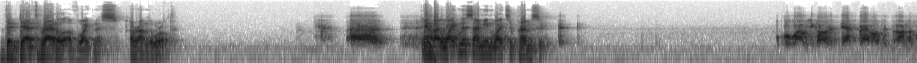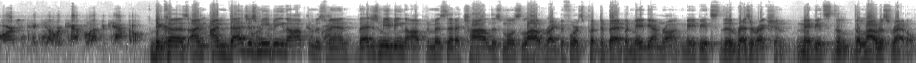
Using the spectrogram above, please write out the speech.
the death rattle of whiteness around the world? Uh, and by whiteness, I mean white supremacy. because I'm I'm That just me being the optimist, man. That just me being the optimist that a child is most loud right before it's put to bed. But maybe I'm wrong. Maybe it's the resurrection. Maybe it's the the loudest rattle.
